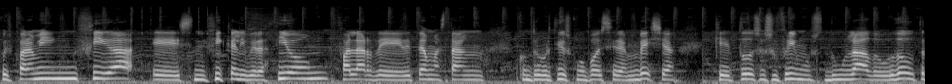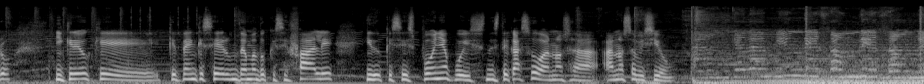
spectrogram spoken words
Pois para min figa eh, significa liberación, falar de, de temas tan controvertidos como pode ser a envexa, que todos a sufrimos dun lado ou doutro, e creo que, que ten que ser un tema do que se fale e do que se expoña, pois neste caso, a nosa, a nosa visión. Anche min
